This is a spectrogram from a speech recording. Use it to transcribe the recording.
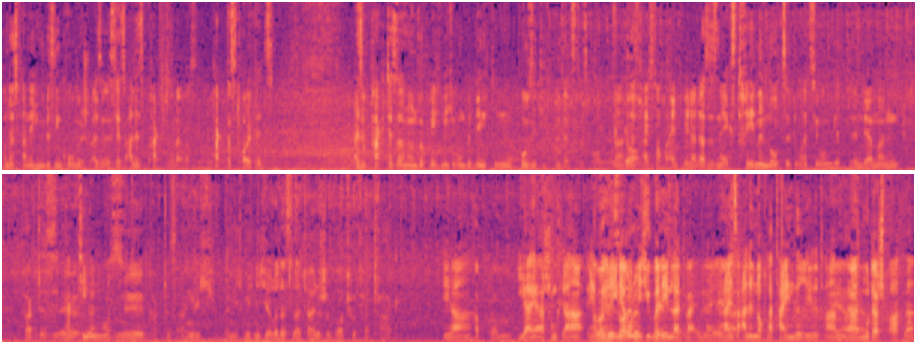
Und das fand ich ein bisschen komisch. Also ist jetzt alles Pakt oder was? Pakt des Teufels? Also Pakt ist ja nun wirklich nicht unbedingt ein positiv besetztes Wort, oder? Doch. Das heißt doch entweder, dass es eine extreme Notsituation gibt, in der man Pakt ist, äh, Paktieren muss? Nee, Pakt ist eigentlich, wenn ich mich nicht irre, das lateinische Wort für Vertrag. ja, Abkommen. Ja, ja, schon klar. Aber wir wir reden ja auch sollen nicht über den Latein, als Ja. alle noch Latein geredet haben, Ja, ja, ja. Muttersprachler,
